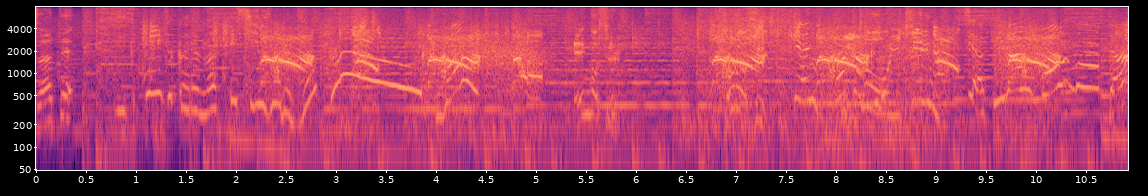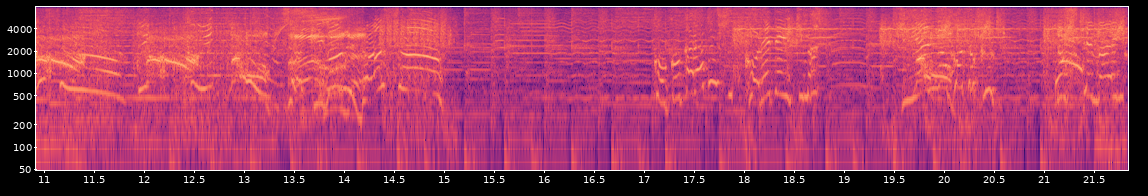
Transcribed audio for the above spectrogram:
さて。いいか自ら待って信じるぞ。援護する。フォローする。天二頭一輪ジャキランバンダンサー。クイッジャキランダンサー。ここからですこれでいきます気合のごとく押してまいり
